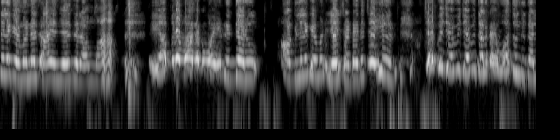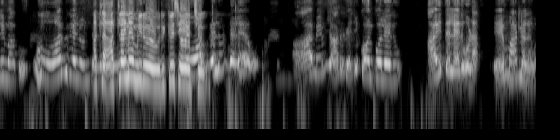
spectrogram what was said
పిల్లలకి ఏమన్నా సాయం చేసారా అమ్మా ఈ అప్పుల బాధకు పోయింది ఇద్దరు ఆ పిల్లలకి ఏమన్నా చేసినట్టయితే చెయ్యరు. చెప్పి చెప్పి చెప్పి తలకాయ పోతుంది తల్లి మాకు. ఓపికలు ఉంటాయి అట్లా అట్లయినా మీరు రిక్వెస్ట్ చేయొచ్చు. ఓపికలు ఉండలేవు మేము షాకులు తెచ్చి కోలుకోలేదు. అయితే లేదు కూడా. ఏం మాట్లాడము.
